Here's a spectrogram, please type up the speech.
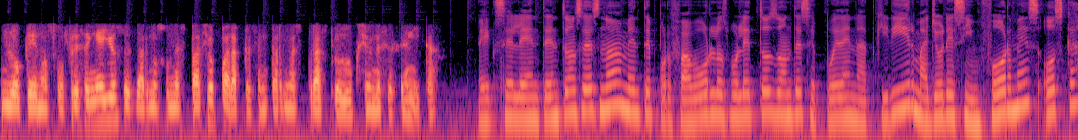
lo que nos ofrecen ellos es darnos un espacio para presentar nuestras producciones escénicas. Excelente. Entonces, nuevamente, por favor, los boletos, ¿dónde se pueden adquirir? ¿Mayores informes, Oscar?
